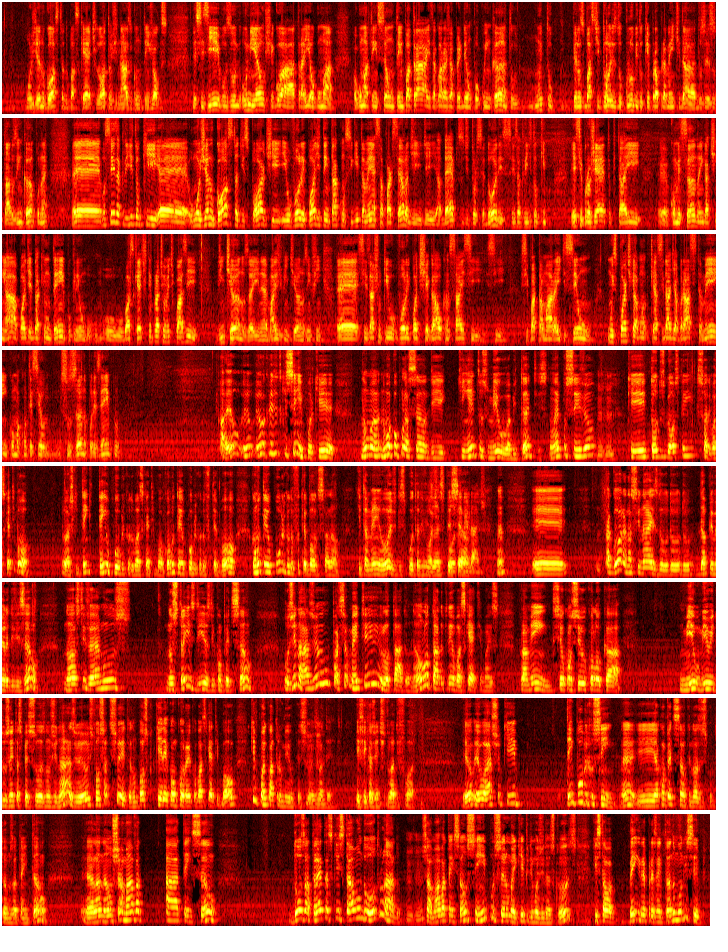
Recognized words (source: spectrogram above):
Mogiano gosta do basquete, lota o ginásio quando tem jogos decisivos. O União chegou a atrair alguma, alguma atenção um tempo atrás, agora já perdeu um pouco o encanto, muito pelos bastidores do clube do que propriamente da, dos resultados em campo, né? É, vocês acreditam que é, o Mojano gosta de esporte e, o vôlei pode tentar conseguir também essa parcela de, de adeptos, de torcedores? Vocês acreditam que esse projeto que está aí é, começando a engatinhar, pode daqui um tempo, que o, o, o, basquete tem praticamente quase 20 anos aí, né? Mais de 20 anos, enfim. É, vocês acham que o vôlei pode chegar a alcançar esse, esse, esse patamar aí de ser um um esporte que a, que a cidade abrace também, como aconteceu em Suzano, por exemplo? Ah, eu, eu, eu acredito que sim, porque numa, numa população de 500 mil habitantes, não é possível uhum. que todos gostem só de basquetebol. Eu acho que tem, tem o público do basquetebol, como tem o público do futebol, como tem o público do futebol de salão, que também hoje disputa a divisão hoje disputa, especial. É verdade. Né? E, agora nas finais do, do, do, da primeira divisão, nós tivemos nos três dias de competição o ginásio parcialmente lotado. Não lotado que nem o basquete, mas para mim, se eu consigo colocar mil, mil e duzentas pessoas no ginásio, eu estou satisfeito. Eu não posso querer concorrer com o basquetebol que põe quatro mil pessoas uhum. lá dentro e fica a gente do lado de fora. Eu, eu acho que tem público sim, né? e a competição que nós disputamos até então, ela não chamava a atenção dos atletas que estavam do outro lado. Uhum. Chamava atenção, sim, por ser uma equipe de Mogi das Cruzes que estava bem representando o município.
